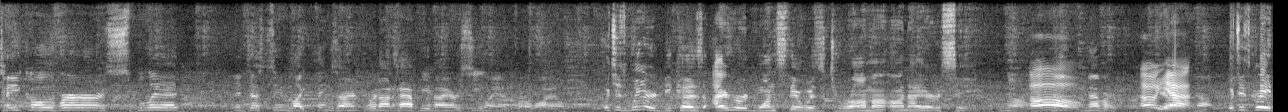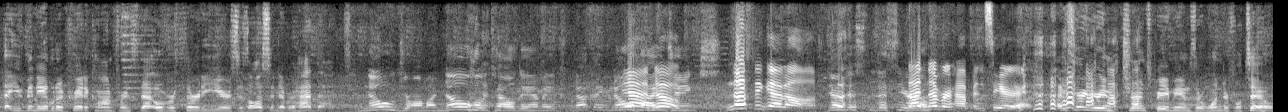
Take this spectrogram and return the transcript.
takeover, split. It just seemed like things aren't. We're not happy in IRC land for a while. Which is weird because I heard once there was drama on IRC. No. Oh. No, never. Oh yeah. No. Which is great that you've been able to create a conference that over 30 years has also never had that. No drama. No hotel damage. Nothing. No Yeah, hijinks. no, nothing at all. Yeah. This this year. That uh, never happens here. I'm sure your insurance premiums are wonderful too.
